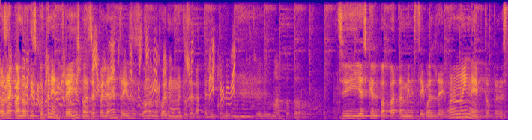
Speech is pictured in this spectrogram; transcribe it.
o sea, cuando discuten entre ellos, cuando se pelean entre ellos, esos son los mejores momentos de la película. Soy el más cotorro. Sí, es que el papá también está igual de, bueno, no inepto, pero es,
